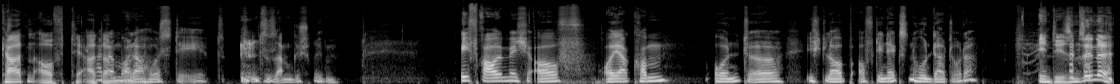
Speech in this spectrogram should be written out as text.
Karten auf Theater Moller. Mollerhaus.de zusammengeschrieben. Ich freue mich auf euer Kommen und äh, ich glaube auf die nächsten 100, oder? In diesem Sinne,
